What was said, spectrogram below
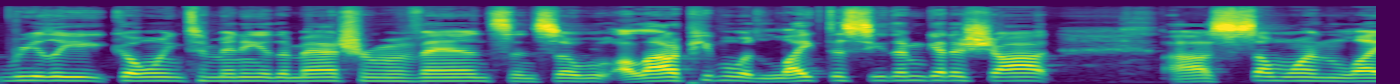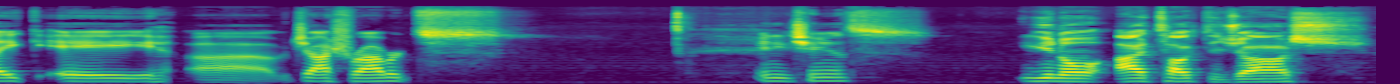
really going to many of the matchroom events, and so a lot of people would like to see them get a shot. Uh, someone like a uh, Josh Roberts, any chance? You know, I talked to Josh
